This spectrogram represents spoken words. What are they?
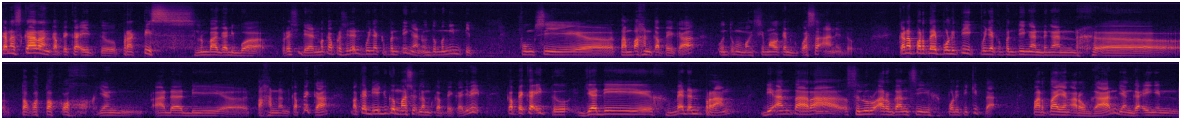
Karena sekarang KPK itu praktis lembaga di bawah presiden, maka presiden punya kepentingan untuk mengintip fungsi uh, tambahan KPK untuk memaksimalkan kekuasaan itu. Karena partai politik punya kepentingan dengan eh, tokoh-tokoh uh, yang ada di uh, tahanan KPK, maka dia juga masuk dalam KPK. Jadi KPK itu jadi medan perang di antara seluruh arogansi politik kita. Partai yang arogan, yang nggak ingin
